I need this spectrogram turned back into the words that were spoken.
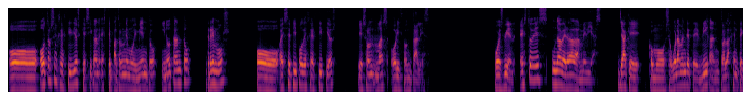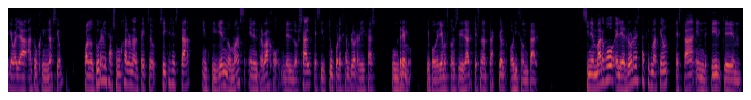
o otros ejercicios que sigan este patrón de movimiento y no tanto remos o ese tipo de ejercicios que son más horizontales. Pues bien, esto es una verdad a medias, ya que, como seguramente te digan toda la gente que vaya a tu gimnasio, cuando tú realizas un jalón al pecho, sí que se está incidiendo más en el trabajo del dorsal que si tú, por ejemplo, realizas un remo, que podríamos considerar que es una tracción horizontal. Sin embargo, el error de esta afirmación está en decir que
